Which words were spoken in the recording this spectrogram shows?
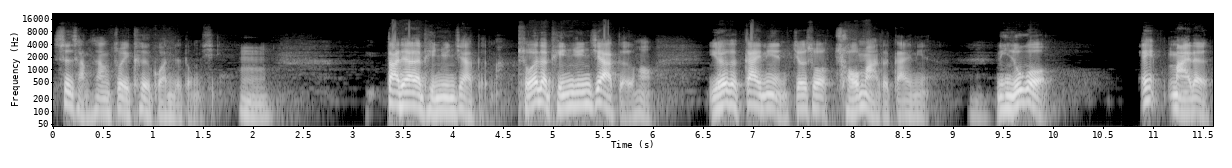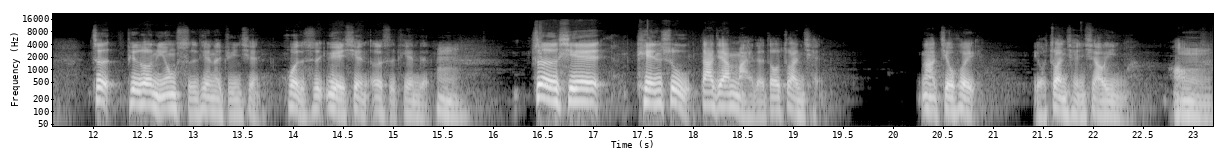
市场上最客观的东西，嗯大家的平均价格嘛。所谓的平均价格哈、有一个概念，就是说筹码的概念。你如果哎买了这，譬如说你用十天的均线，或者是月线二十天的，嗯，这些天数大家买的都赚钱，那就会有赚钱效应嘛。好、嗯，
